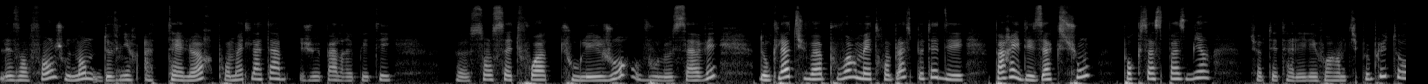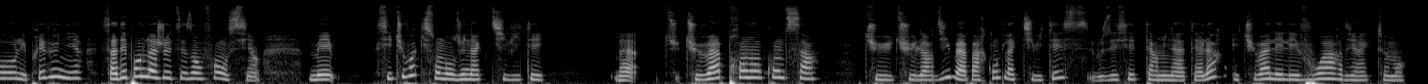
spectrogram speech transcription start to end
Les enfants, je vous demande de venir à telle heure pour mettre la table. Je ne vais pas le répéter 107 euh, fois tous les jours, vous le savez. Donc là, tu vas pouvoir mettre en place peut-être des, pareil, des actions pour que ça se passe bien. Tu vas peut-être aller les voir un petit peu plus tôt, les prévenir. Ça dépend de l'âge de tes enfants aussi. Hein. Mais si tu vois qu'ils sont dans une activité, bah, tu, vas prendre en compte ça. Tu, leur dis, bah, par contre, l'activité, vous essayez de terminer à telle heure et tu vas aller les voir directement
